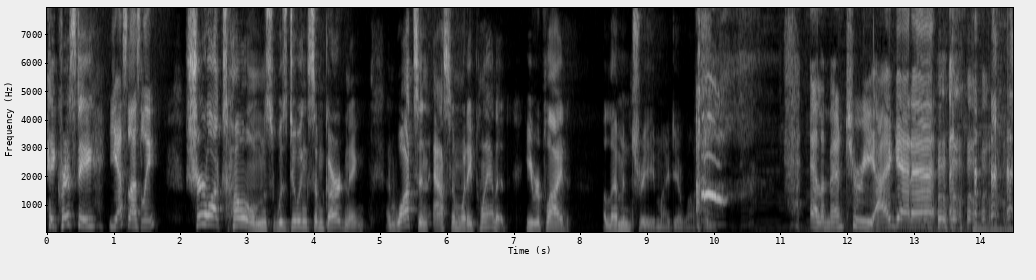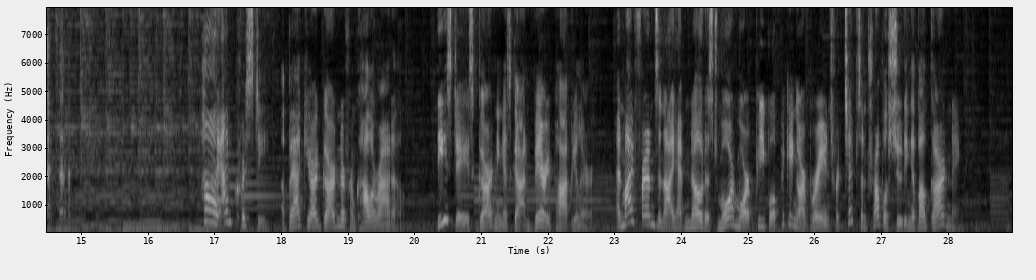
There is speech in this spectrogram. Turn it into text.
Hey, Christy. Yes, Leslie. Sherlock Holmes was doing some gardening, and Watson asked him what he planted. He replied, A lemon tree, my dear Watson. Elementary, I get it. Hi, I'm Christy, a backyard gardener from Colorado. These days, gardening has gotten very popular, and my friends and I have noticed more and more people picking our brains for tips and troubleshooting about gardening.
